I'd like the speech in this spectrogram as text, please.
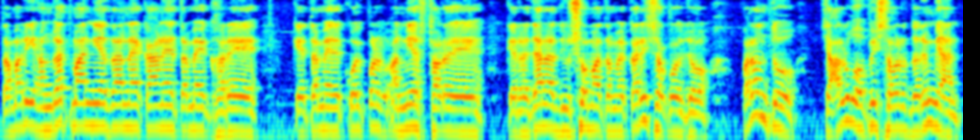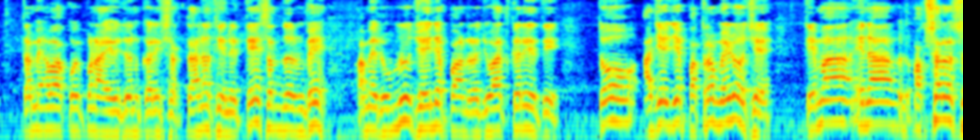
તમારી અંગત માન્યતાને કારણે તમે ઘરે કે તમે કોઈ પણ અન્ય સ્થળોએ કે રજાના દિવસોમાં તમે કરી શકો છો, પરંતુ ચાલુ ઓફિસ અવર દરમિયાન તમે આવા કોઈ પણ આયોજન કરી શકતા નથી. અને તે સંદર્ભે અમે રૂબરૂ જઈને પણ રજૂઆત કરી હતી. તો આજે જે પત્ર મળ્યો છે, તેમાં એના અક્ષરશ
